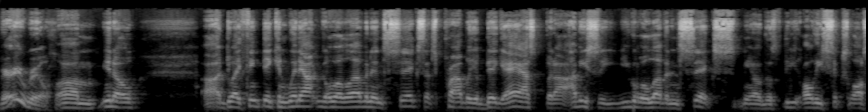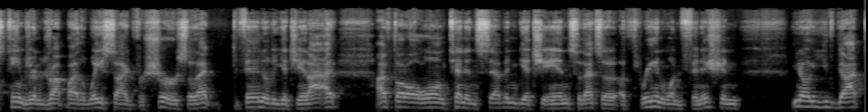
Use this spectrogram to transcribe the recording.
Very real. Um, you know, uh, do I think they can win out and go 11 and six? That's probably a big ask, but obviously you go 11 and six, you know, the, the, all these six lost teams are going to drop by the wayside for sure. So that definitively gets you in. I, I've thought all along 10 and seven gets you in. So that's a, a three and one finish. And, you know, you've got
